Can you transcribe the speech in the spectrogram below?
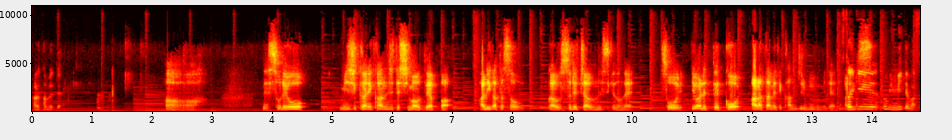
改めて。ああ。ね、それを身近に感じてしまうと、やっぱ、ありがたさが薄れちゃうんですけどね。そう言われて、こう、改めて感じる部分みたいな最。近海見てます？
